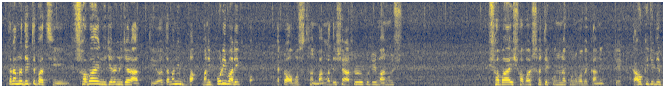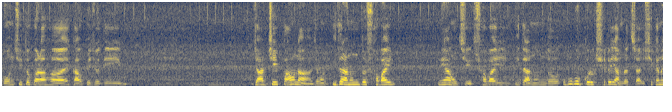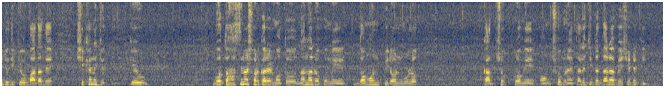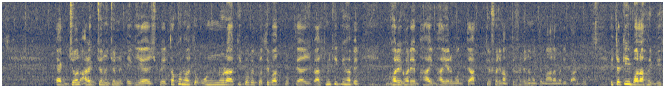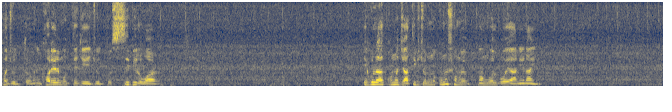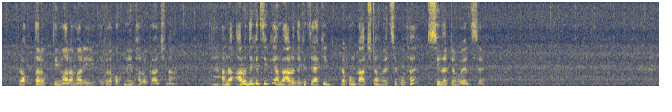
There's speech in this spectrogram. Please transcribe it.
তাহলে আমরা দেখতে পাচ্ছি সবাই নিজেরা নিজের আত্মীয়, তার মানে মানে পারিবারিক একটা অবস্থান। বাংলাদেশের আঠেরো কোটির মানুষ সবাই সবার সাথে কোনো না কোনোভাবে কানেক্টেড কাউকে যদি বঞ্চিত করা হয়, কাউকে যদি যার যে পাওনা, যেমন ঈদের আনন্দ সবাই নেওয়া উচিত, সবাই ঈদের আনন্দ উপভোগ করুক সেটাই আমরা চাই। সেখানে যদি কেউ বাধা দেয়, সেখানে যদি কেউ গত হাসিনা সরকারের মতো নানা রকমের দমন পীড়নমূলক কার্যক্রমে অংশ নেয় তাহলে যেটা দাঁড়াবে সেটা কি? একজন আরেকজনের জন্য এগিয়ে আসবে, তখন হয়তো অন্যরা কি করবে, প্রতিবাদ করতে আসবে আলটিমেটলি কী হবে? ঘরে ঘরে ভাই ভাইয়ের মধ্যে, আত্মীয় স্বজন, আত্মীয় স্বজনের মধ্যে মারামারি বাড়বে। এটাকেই বলা হয় গৃহযুদ্ধ মানে ঘরের মধ্যে যে এই যুদ্ধ সিভিল ওয়ার এগুলা কোনো জাতির জন্য কোনো সময় মঙ্গল বয়ে আনে নাই। রক্তারক্তি, মারামারি, এগুলো কখনোই ভালো কাজ না। আমরা আরও দেখেছি কি? আমরা আরও দেখেছি একই রকম কাজটা হয়েছে কোথায়? সিলেটে হয়েছে।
